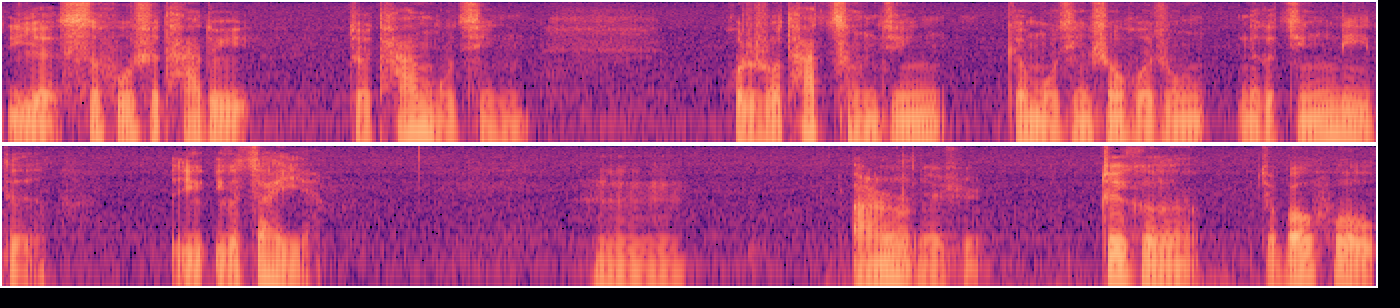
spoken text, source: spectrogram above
也似乎是他对就是他母亲，或者说他曾经跟母亲生活中那个经历的一一个再演。嗯，而也许这个就包括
